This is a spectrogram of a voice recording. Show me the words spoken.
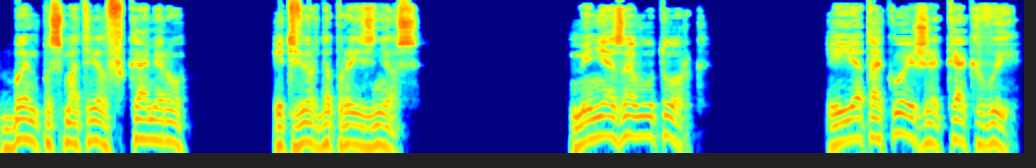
Бен посмотрел в камеру и твердо произнес. «Меня зовут Орк, и я такой же, как вы».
